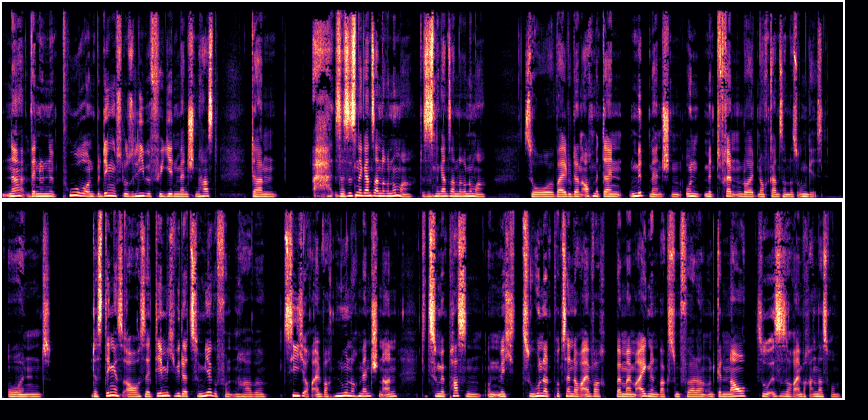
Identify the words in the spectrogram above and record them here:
ne, wenn du eine pure und bedingungslose Liebe für jeden Menschen hast, dann, ah, das ist eine ganz andere Nummer. Das ist eine ganz andere Nummer. So, weil du dann auch mit deinen Mitmenschen und mit fremden Leuten auch ganz anders umgehst. Und das Ding ist auch, seitdem ich wieder zu mir gefunden habe, ziehe ich auch einfach nur noch Menschen an, die zu mir passen und mich zu 100 Prozent auch einfach bei meinem eigenen Wachstum fördern. Und genau so ist es auch einfach andersrum.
